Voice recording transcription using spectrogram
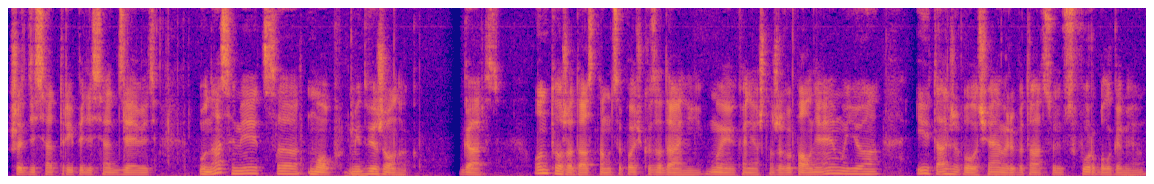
6359, у нас имеется моб, медвежонок, Гарс. Он тоже даст нам цепочку заданий. Мы, конечно же, выполняем ее и также получаем репутацию с фурболгами.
